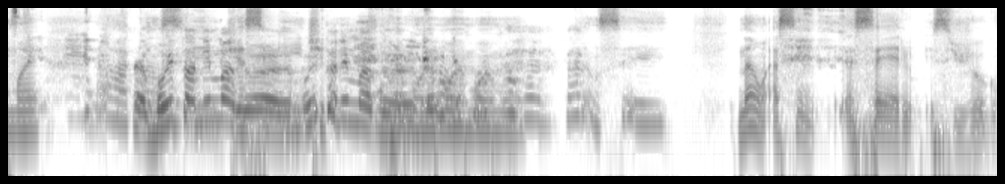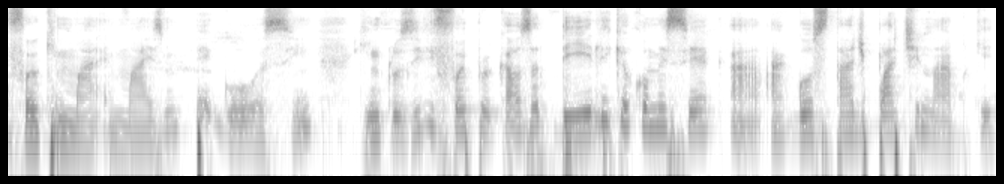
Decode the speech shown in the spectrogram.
morrer, incentivo. Ah, É muito animador, seguinte, muito animador. Morrer, morrer, morrer. Cansei. Não, assim, é sério, esse jogo foi o que mais, me pegou, assim, que inclusive foi por causa dele que eu comecei a, a gostar de platinar, porque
